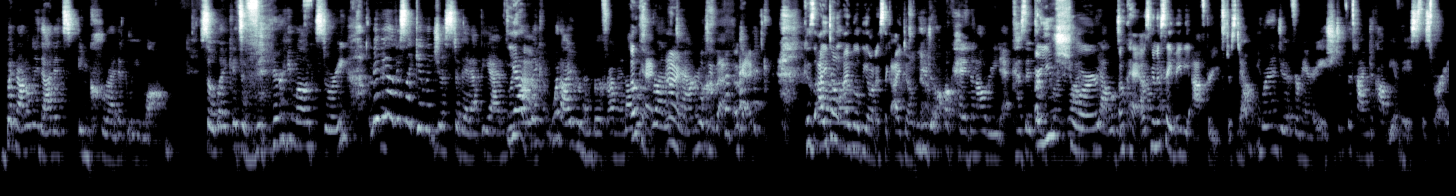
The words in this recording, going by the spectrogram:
But not only that, it's incredibly long. So like it's a very long story. Maybe I'll just like give a gist of it at the end. Like, Yeah. Like what I remember from it. I'll Okay. just run it All right. down. We'll do that. Okay. Because I don't. I will be honest. Like I don't know. You don't? Okay, then I'll read it because it's. Are you good one. sure? Yeah, we'll do Okay. I was gonna say maybe after you just tell No, me. we're gonna do it for Mary. She took the time to copy and paste the story.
